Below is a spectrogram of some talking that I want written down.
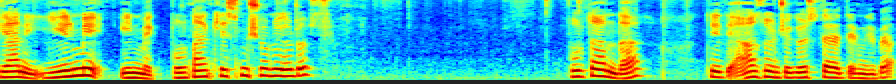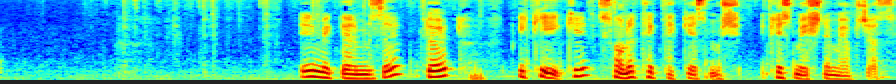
Yani 20 ilmek buradan kesmiş oluyoruz. Buradan da dedi az önce gösterdiğim gibi ilmeklerimizi 4 2 2 sonra tek tek kesmiş kesme işlemi yapacağız.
